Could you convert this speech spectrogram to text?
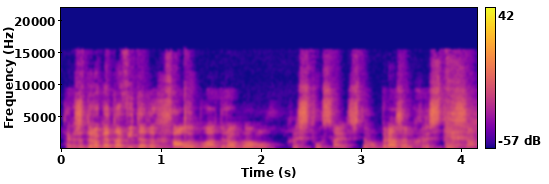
Także droga Dawida do chwały była drogą Chrystusa, jest tym obrazem Chrystusa.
